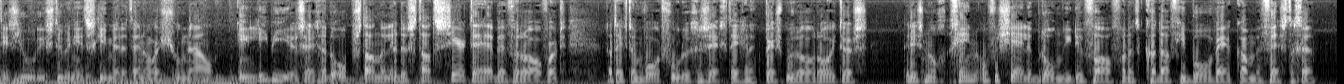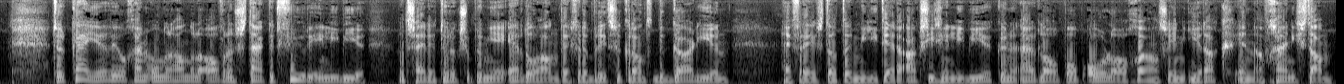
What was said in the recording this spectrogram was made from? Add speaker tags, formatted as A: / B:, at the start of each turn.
A: dit is Juri Stubenitski met het NOS-journaal. In Libië zeggen de opstandelingen de stad Sirte hebben veroverd. Dat heeft een woordvoerder gezegd tegen het persbureau Reuters. Er is nog geen officiële bron die de val van het Gaddafi-bolwerk kan bevestigen. Turkije wil gaan onderhandelen over een staakt het vuren in Libië. Dat zei de Turkse premier Erdogan tegen de Britse krant The Guardian. Hij vreest dat de militaire acties in Libië kunnen uitlopen op oorlogen als in Irak en Afghanistan.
